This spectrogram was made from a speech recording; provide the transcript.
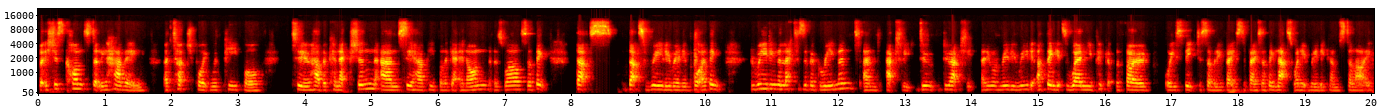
But it's just constantly having a touch point with people to have a connection and see how people are getting on as well. So I think that's that's really, really important. I think reading the letters of agreement and actually do do actually anyone really read it? I think it's when you pick up the phone or you speak to somebody face to face. I think that's when it really comes to life.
